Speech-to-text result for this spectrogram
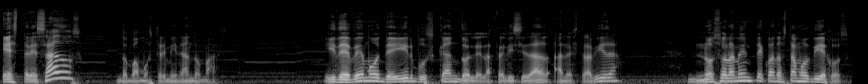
estresados, nos vamos terminando más. Y debemos de ir buscándole la felicidad a nuestra vida, no solamente cuando estamos viejos,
